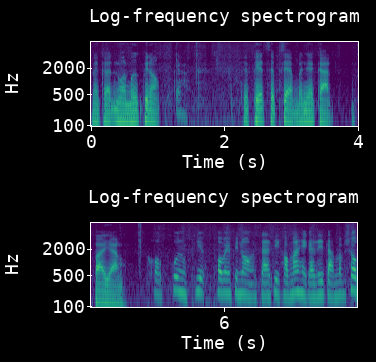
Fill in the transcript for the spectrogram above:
แล้วก็นวลมึกพี่น้องจ้ะเพชรแสบๆบรรยากาศป้ายาง ขอบคุณพี่พ่อแม่พี่น้องจ้าที่เขามาให้การติดตามรับชม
